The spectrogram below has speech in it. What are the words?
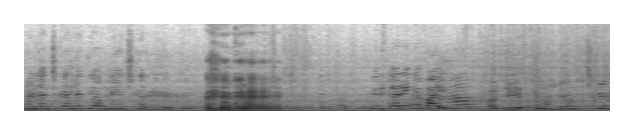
मैं लंच कर लेती हूँ आप लंच करके मिलते हैं। फिर करेंगे भाई हाँ लंच कर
